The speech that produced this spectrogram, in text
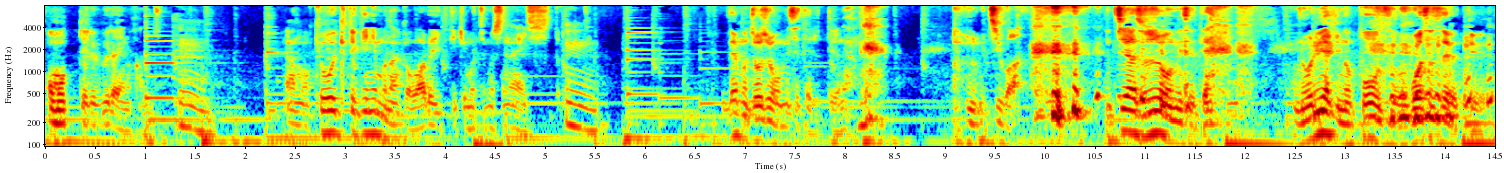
思ってるぐらいの感じ。うん。あの、教育的にもなんか悪いって気持ちもしないし、うん。でもジョジョを見せてるっていうね。うちは。うちはジョジョを見せて、のり焼きのポーズを覚えさせるっていう。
